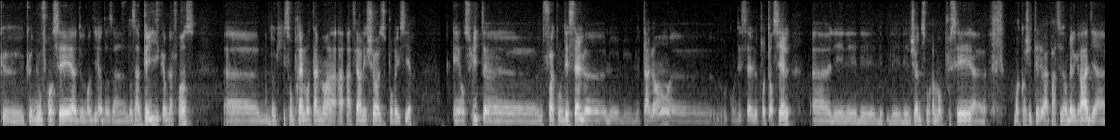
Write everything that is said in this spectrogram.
que, nous, Français, de grandir dans un, dans un, pays comme la France. Euh, donc, ils sont prêts mentalement à, faire les choses pour réussir. Et ensuite, euh, une fois qu'on décèle le, le, talent, euh, qu'on décèle le potentiel, les, les, les, les, jeunes sont vraiment poussés. moi, quand j'étais à Partizan Belgrade, il y a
